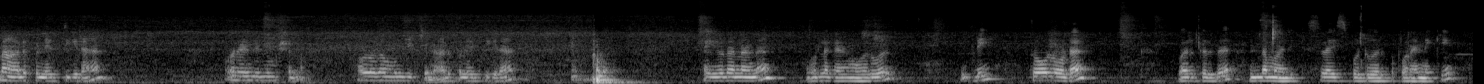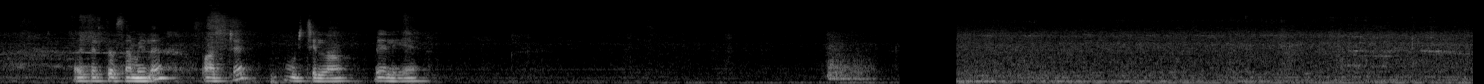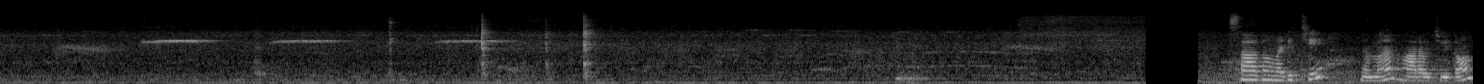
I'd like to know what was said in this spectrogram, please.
நான் அடுப்பு நிறுத்திக்கிறேன். ஒரு ரெண்டு நிமிஷம். தான் அவ்வளோதான் முடிஞ்சிச்சு நான் அடுப்பு நிறுத்திக்கிறேன். கையோட நான் உருளைக்கிழங்கு வறுவல் இப்படி தோலோட வறுக்கிறது இந்த மாதிரி ஸ்லைஸ் போட்டு வறுக்க போகிறேன் இன்றைக்கி அதுக்கடுத்த சமையலை பார்த்துட்டு முடிச்சிடலாம். வேலையை சாதம் வடித்து நம்ம ஆற வச்சுக்கிட்டோம்.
